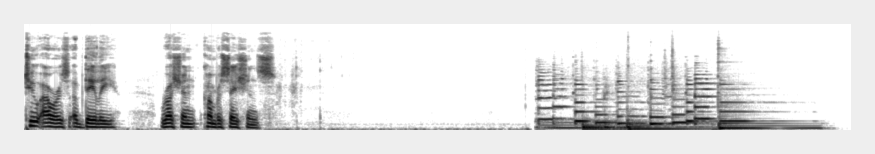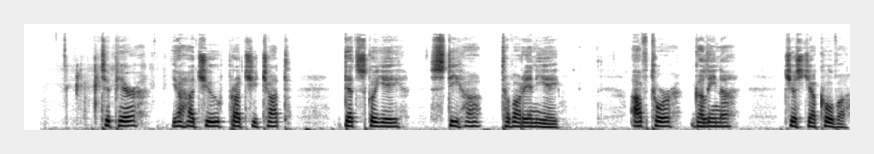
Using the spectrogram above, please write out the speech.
two hours of daily Russian conversations. Теперь я хочу прочитать детское стихотворение. Автор Галина Честякова.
